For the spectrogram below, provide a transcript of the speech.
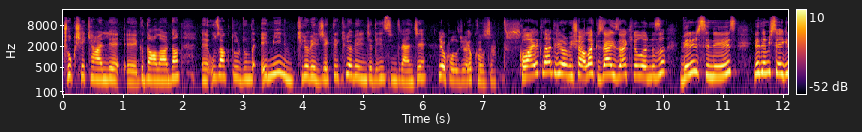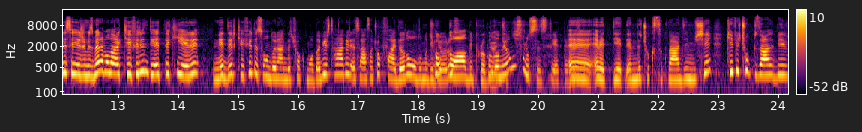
çok şekerli e, gıdalardan e, uzak durduğunda eminim kilo verecektir. Kilo verince de insülin direnci Yok olacak. yok olacaktır. Kolaylıklar diliyorum inşallah. Güzel güzel kilolarınızı verirsiniz. Ne demiş sevgili seyircimiz? Merhabalar. Kefirin diyetteki yeri nedir? Kefir de son dönemde çok moda bir tabir. Esasında çok faydalı olduğunu biliyoruz. Çok doğal bir probiyotik. Kullanıyor musunuz siz diyetlerinizde? Ee, evet diyetlerimde çok sık verdiğim bir şey. Kefir çok güzel bir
